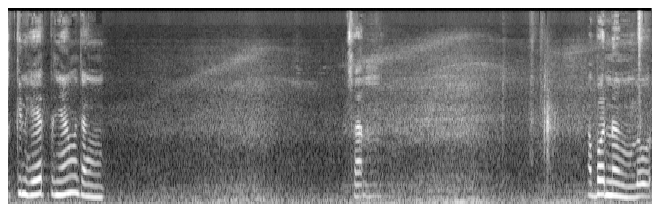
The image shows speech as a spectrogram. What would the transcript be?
สกินเฮดเป็นยังมันจังสันเอาเบอร์หนึ่งโลด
